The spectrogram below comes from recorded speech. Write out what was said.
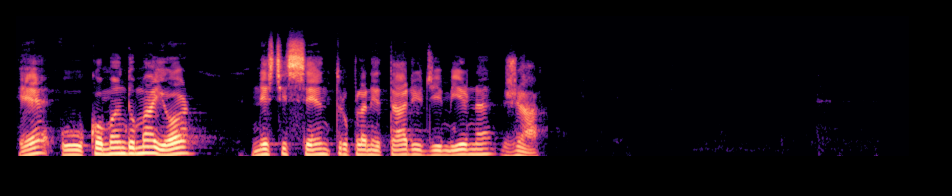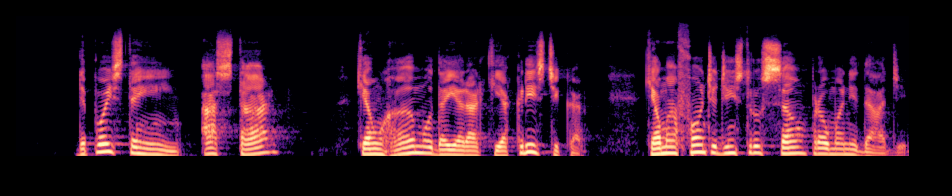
é o comando maior neste centro planetário de Mirna já. Depois tem Astar, que é um ramo da hierarquia crística, que é uma fonte de instrução para a humanidade.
